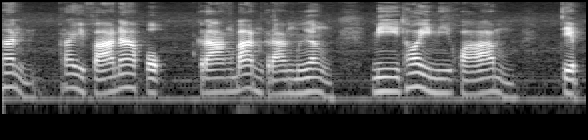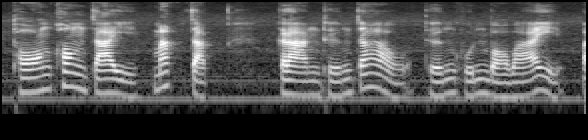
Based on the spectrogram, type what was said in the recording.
หั่นไพร่ฟ้าหน้าปกกลางบ้านกลางเมือง มีถ้อยมีความ เจ็บท้องข้องใจ มักจัก กลางถึงเจ้าถึงขุนบ่อไว้ ไป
